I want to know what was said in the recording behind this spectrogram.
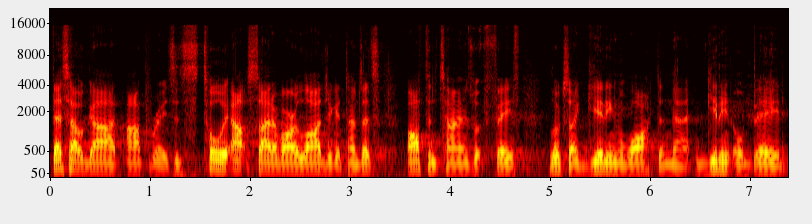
That's how God operates. It's totally outside of our logic at times. That's oftentimes what faith looks like. Gideon walked in that, Gideon obeyed.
